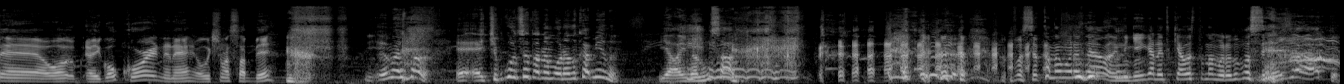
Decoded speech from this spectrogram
é, o- é igual corno, né? É o último a saber. Eu, Mas, mano, é, é tipo quando você tá namorando com a mina. E ela ainda não sabe. Você tá namorando ela, e ninguém garante que ela está namorando você. Exato.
